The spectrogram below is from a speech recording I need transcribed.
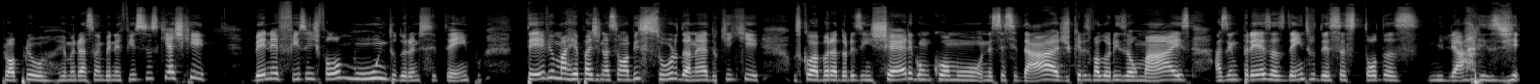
próprio remuneração e benefícios, que acho que benefício, a gente falou muito durante esse tempo. Teve uma repaginação absurda, né, do que, que os colaboradores enxergam como necessidade, o que eles valorizam mais. As empresas, dentro dessas todas milhares de,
